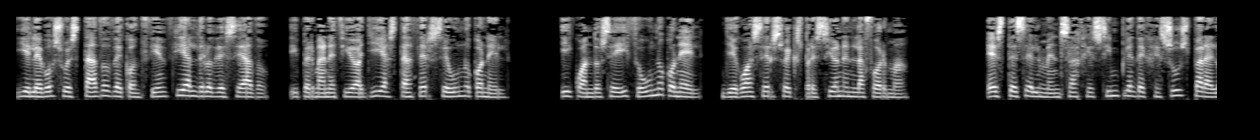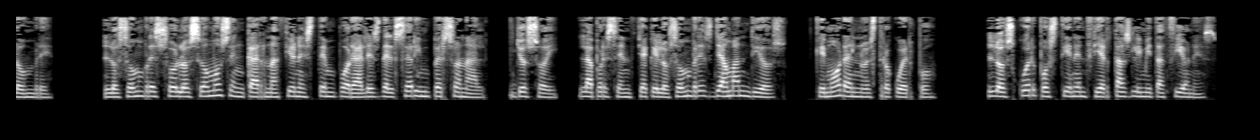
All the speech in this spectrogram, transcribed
y elevó su estado de conciencia al de lo deseado, y permaneció allí hasta hacerse uno con él. Y cuando se hizo uno con él, llegó a ser su expresión en la forma. Este es el mensaje simple de Jesús para el hombre. Los hombres solo somos encarnaciones temporales del ser impersonal, yo soy, la presencia que los hombres llaman Dios, que mora en nuestro cuerpo. Los cuerpos tienen ciertas limitaciones.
